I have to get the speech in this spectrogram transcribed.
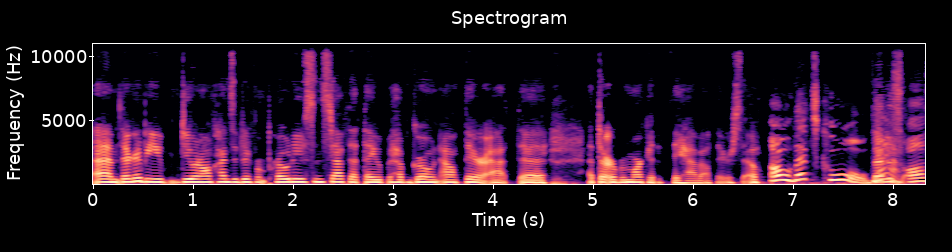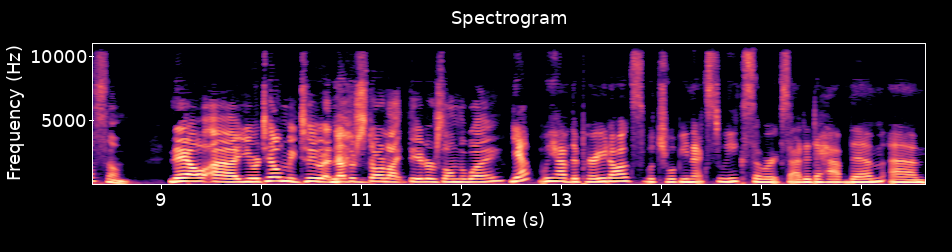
Um, they're going to be doing all kinds of different produce and stuff that they have grown out there at the at the urban market that they have out there. So, oh, that's cool. That yeah. is awesome. Now, uh, you were telling me too, another Starlight Theater's on the way. Yep, we have the Prairie Dogs, which will be next week, so we're excited to have them. Um,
